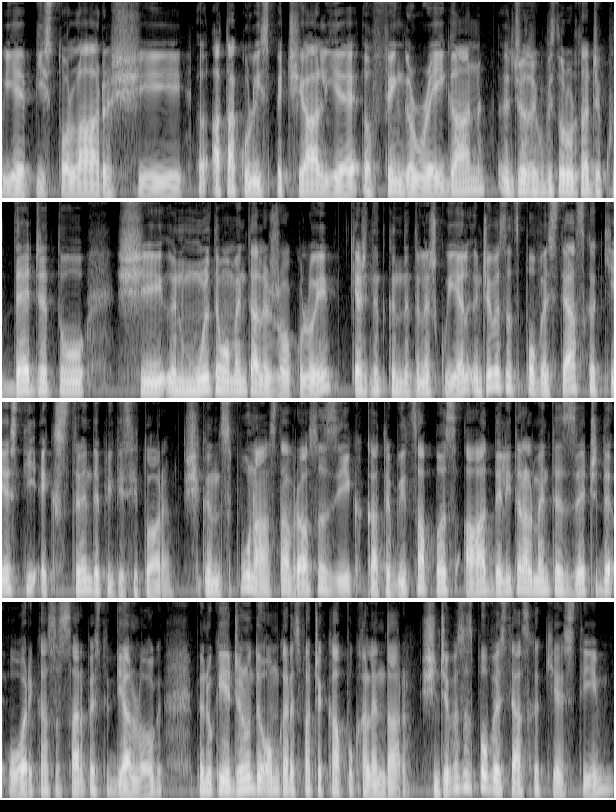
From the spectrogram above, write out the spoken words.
e pistolar și uh, atacul lui special e a finger ray gun. Deci cu pistolul trage cu degetul și în multe momente ale jocului, chiar și când te întâlnești cu el, începe să-ți povestească chestii extrem de plictisitoare. Și când spun asta, vreau să zic că a trebuit să apăs A de literalmente zeci de ori ca să sar peste dialog, pentru că e genul de om care îți face capul calendar. Și începe să-ți povestească chestii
